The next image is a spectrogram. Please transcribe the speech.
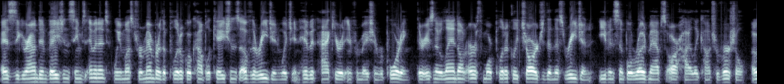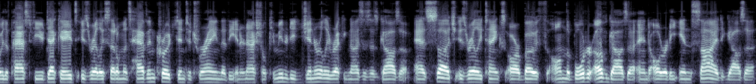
As the ground invasion seems imminent, we must remember the political complications of the region which inhibit accurate information reporting. There is no land on earth more politically charged charged than this region. Even simple roadmaps are highly controversial. Over the past few decades, Israeli settlements have encroached into terrain that the international community generally recognizes as Gaza. As such, Israeli tanks are both on the border of Gaza and already inside Gaza,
